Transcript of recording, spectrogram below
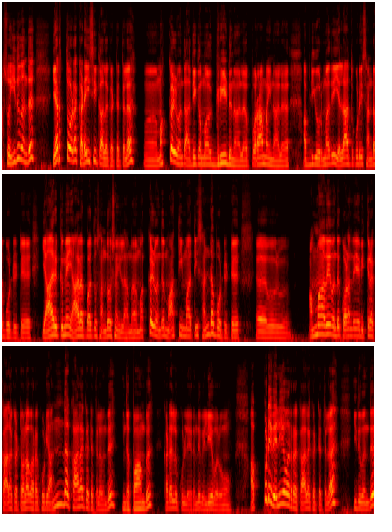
ஸோ இது வந்து எர்த்தோட கடைசி காலகட்டத்தில் மக்கள் வந்து அதிகமாக க்ரீடுனால பொறாமைனால அப்படி ஒரு மாதிரி எல்லாத்துக்கூடயும் சண்டை போட்டுட்டு யாருக்குமே யாரை பார்த்தும் சந்தோஷம் இல்லாமல் மக்கள் வந்து மாற்றி மாற்றி சண்டை போட்டுட்டு ஒரு அம்மாவே வந்து குழந்தைய விற்கிற காலகட்டம்லாம் வரக்கூடிய அந்த காலகட்டத்தில் வந்து இந்த பாம்பு கடலுக்குள்ளே இருந்து வெளியே வரும். அப்படி வெளியே வர்ற காலகட்டத்தில் இது வந்து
